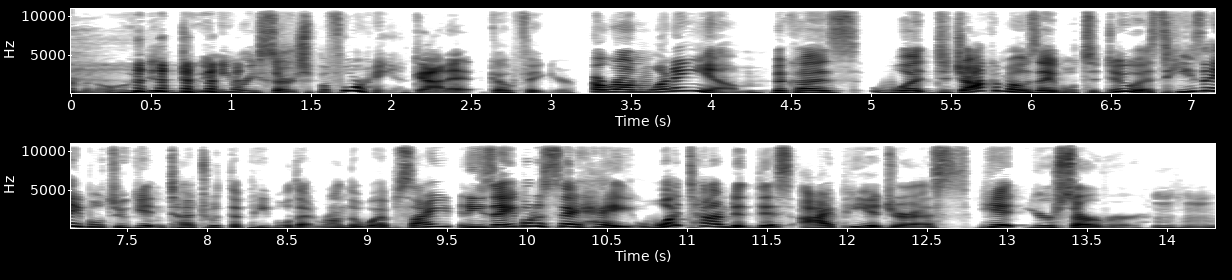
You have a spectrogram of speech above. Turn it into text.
criminal who didn't do any research beforehand. Got it. Go figure. Around 1 a.m., because what DiGiacomo is able to do is he's able to get in touch with the people that run the website and he's able to say, hey, what time did this IP address hit your server? Mm-hmm.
